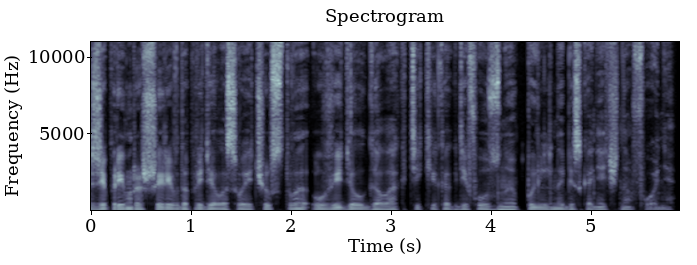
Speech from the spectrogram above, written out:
Зиприм, расширив до предела свои чувства, увидел галактики как диффузную пыль на бесконечном фоне.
